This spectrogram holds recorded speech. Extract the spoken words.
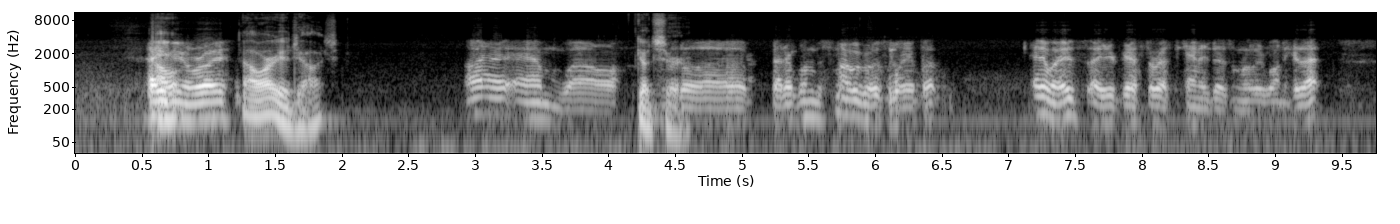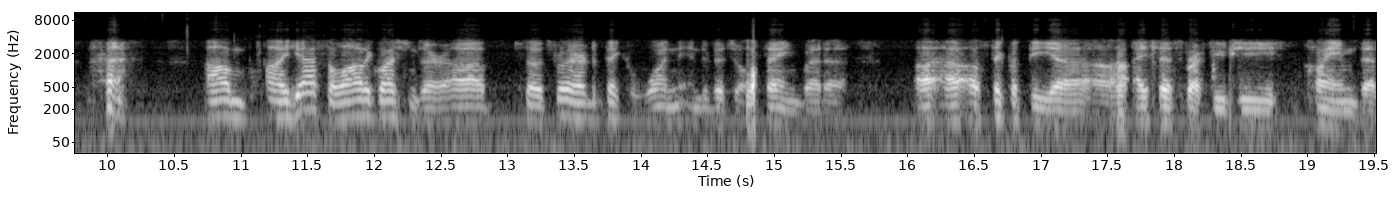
how, you doing, Roy? How are you, Josh? I am well. Good, sir. A little uh, better when the snow goes away, but anyways, I guess the rest of Canada doesn't really want to hear that. um, uh, he asked a lot of questions there, uh, so it's really hard to pick one individual thing, but uh, I'll stick with the uh, ISIS refugee claim that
